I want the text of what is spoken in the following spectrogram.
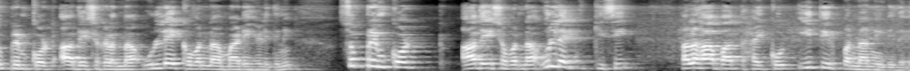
ಸುಪ್ರೀಂ ಕೋರ್ಟ್ ಆದೇಶಗಳನ್ನು ಉಲ್ಲೇಖವನ್ನು ಮಾಡಿ ಹೇಳಿದ್ದೀನಿ. ಸುಪ್ರೀಂ ಕೋರ್ಟ್ ಆದೇಶವನ್ನು ಉಲ್ಲೇಖಿಸಿ ಅಲಹಾಬಾದ್ ಹೈಕೋರ್ಟ್ ಈ ತೀರ್ಪನ್ನು ನೀಡಿದೆ.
